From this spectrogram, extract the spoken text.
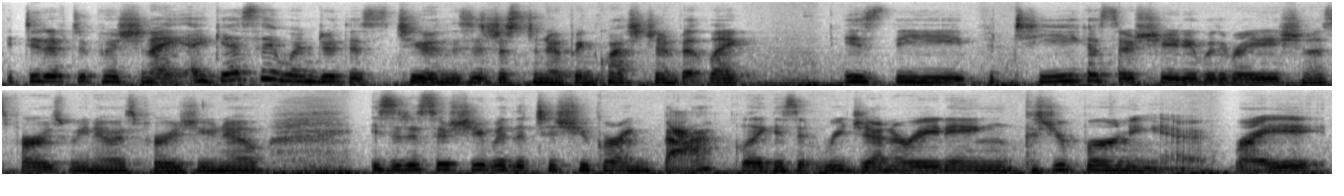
it did have to push and I, I guess I wonder this too, and this is just an open question, but like is the fatigue associated with radiation as far as we know as far as you know is it associated with the tissue growing back like is it regenerating because you're burning it right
